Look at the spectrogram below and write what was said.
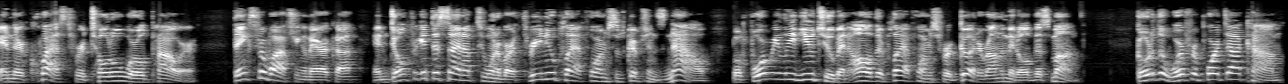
and their quest for total world power. Thanks for watching, America, and don't forget to sign up to one of our three new platform subscriptions now before we leave YouTube and all other platforms for good around the middle of this month. Go to thewerffreport.com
